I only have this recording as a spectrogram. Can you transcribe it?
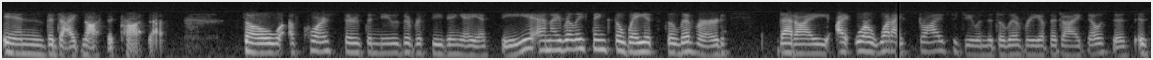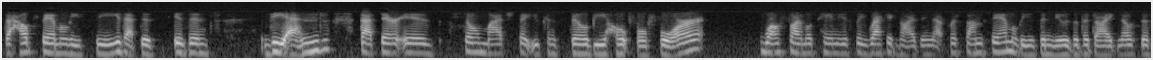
in the diagnostic process. So, of course, there's the news of receiving ASD, and I really think the way it's delivered that I, I, or what I strive to do in the delivery of the diagnosis is to help families see that this isn't the end, that there is so much that you can still be hopeful for, while simultaneously recognizing that for some families, the news of the diagnosis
